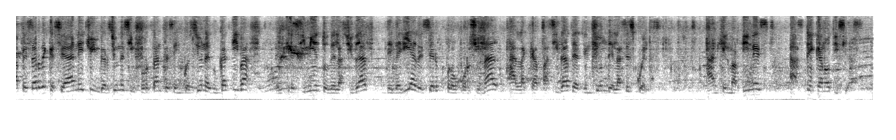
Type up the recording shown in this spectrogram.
A pesar de que se han hecho inversiones importantes en cuestión educativa, el crecimiento de la ciudad debería de ser proporcional a la capacidad de atención de las escuelas. Ángel Martínez, Azteca Noticias.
